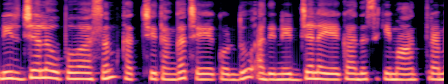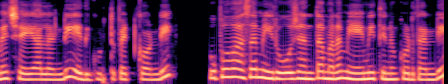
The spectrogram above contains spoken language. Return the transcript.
నిర్జల ఉపవాసం ఖచ్చితంగా చేయకూడదు. అది నిర్జల ఏకాదశికి మాత్రమే చేయాలండి. ఇది గుర్తుపెట్టుకోండి. ఉపవాసం ఈ రోజంతా మనం ఏమీ తినకూడదండి.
